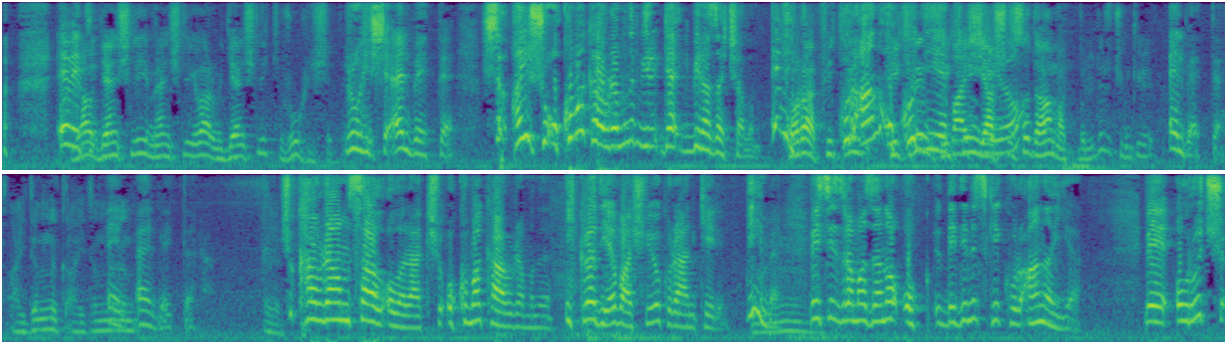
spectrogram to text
Evet. ya gençliği mençliği var mı? Gençlik ruh işidir. Ruh işi elbette. İşte hayır şu okuma kavramını bir, biraz açalım. Evet. Sonra fikrin, Kur'an oku fikrin, diye fikrin başlıyor. yaşlısı daha makbuldür. Çünkü Elbette. aydınlık, El, aydınlığın elbette. Evet. Şu kavramsal olarak şu okuma kavramını ikra diye başlıyor Kur'an-ı Kerim. Değil mi? Hmm. Ve siz Ramazan'a ok, dediniz ki Kur'an ayı. Ve oruç e,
